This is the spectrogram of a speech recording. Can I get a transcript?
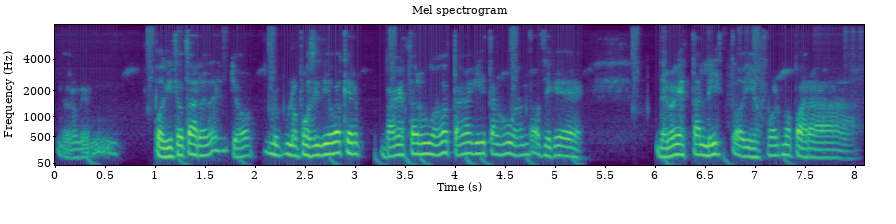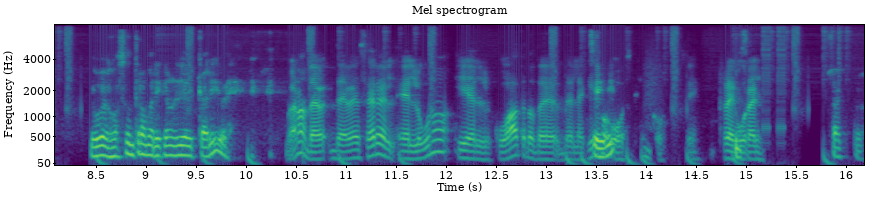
Yo que un poquito tarde. Yo, lo, positivo es que van a estar jugando, están aquí, están jugando, así que deben estar listos y en forma para los Juegos Centroamericanos y del Caribe. Bueno, debe, ser el 1 y el 4 del equipo, o 5, sí, regular. Exacto.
